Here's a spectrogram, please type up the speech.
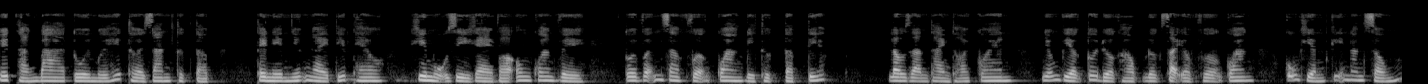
Hết tháng 3 tôi mới hết thời gian thực tập, thế nên những ngày tiếp theo, khi mụ dì ghẻ và ông Quang về, tôi vẫn ra Phượng Quang để thực tập tiếp. Lâu dần thành thói quen, những việc tôi được học được dạy ở Phượng Quang cũng khiến kỹ năng sống,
